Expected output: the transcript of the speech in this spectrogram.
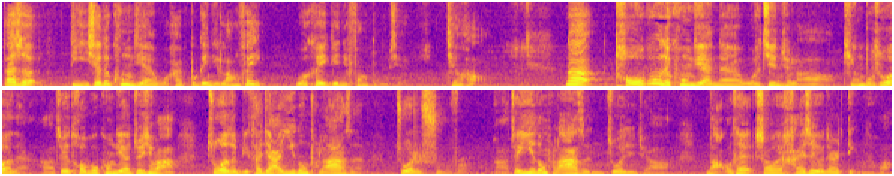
但是底下的空间我还不给你浪费，我可以给你放东西，挺好。那头部的空间呢？我进去了啊，挺不错的啊，这个头部空间最起码坐着比他家逸动 Plus 坐着舒服。啊，这逸动 Plus 你坐进去啊，脑袋稍微还是有点顶的慌，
